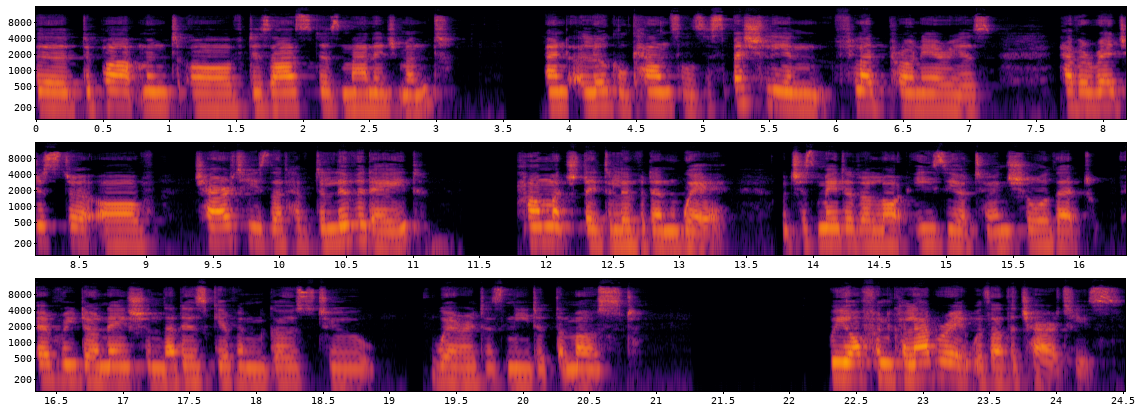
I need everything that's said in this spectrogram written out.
the Department of Disasters Management and local councils, especially in flood prone areas, have a register of charities that have delivered aid, how much they delivered, and where, which has made it a lot easier to ensure that every donation that is given goes to where it is needed the most. We often collaborate with other charities,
